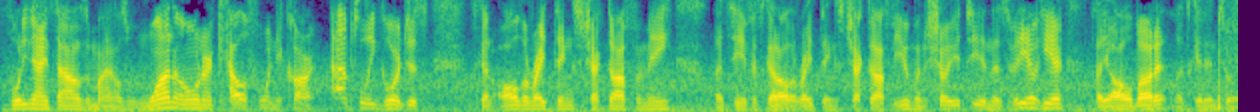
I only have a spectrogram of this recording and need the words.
49,000 miles, one owner, California car, absolutely gorgeous. It's got all the right things checked off for me. Let's see if it's got all the right things checked off for you. I'm gonna show you to you in this video here, tell you all about it. Let's get into it.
